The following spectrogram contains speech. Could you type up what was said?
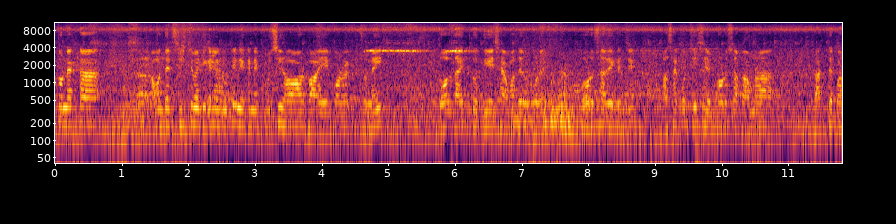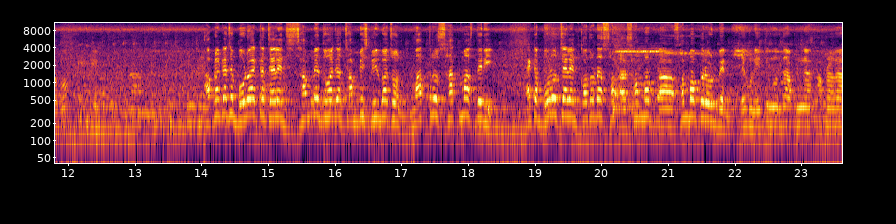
পরিবর্তন একটা আমাদের সিস্টেমেটিক্যালি রুটিন এখানে খুশি হওয়ার বা এ করার কিছু নেই। দল দায়িত্ব দিয়েছে আমাদের উপরে ভরসা রেখেছে। আশা করছি সে ভরসাটা আমরা রাখতে পারব। আপনার কাছে বড় একটা চ্যালেঞ্জ সামনে দু হাজার ছাব্বিশ নির্বাচন মাত্র সাত মাস দেরি। একটা বড় চ্যালেঞ্জ কতটা সম্ভব সম্ভব করে উঠবেন? দেখুন ইতিমধ্যে আপনারা আপনারা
